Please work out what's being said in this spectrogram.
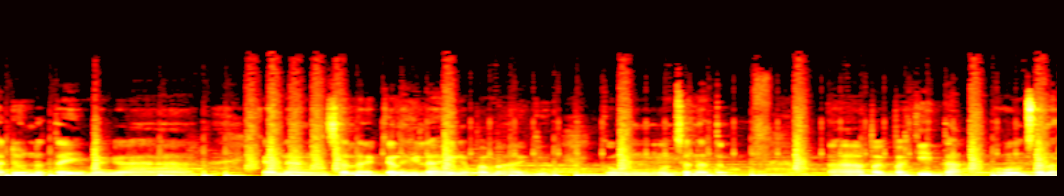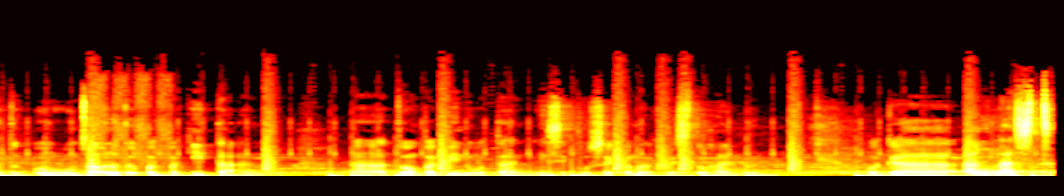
adunay mga kanang sa kalahilahi nga pamaagi kung unsa na to uh, pagpakita. O unsa na to o unsa na to pagpakita ang uh, ato ang pagbinuutan. Isip usay ka mga Kristohanon. Ug uh, ang last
